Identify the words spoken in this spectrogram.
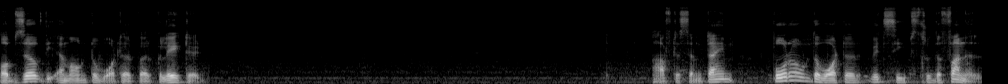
Observe the amount of water percolated. After some time, pour out the water which seeps through the funnel.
